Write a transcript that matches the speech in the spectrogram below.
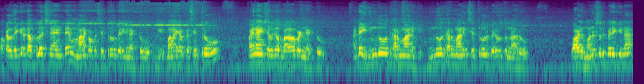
ఒకళ్ళ దగ్గర డబ్బులు వచ్చినాయంటే మనకు ఒక శత్రువు పెరిగినట్టు. మన యొక్క శత్రువు ఫైనాన్షియల్గా బలపడినట్టు. అంటే హిందూ ధర్మానికి హిందూ ధర్మానికి శత్రువులు పెరుగుతున్నారు. వాళ్ళు మనుషులు పెరిగినా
